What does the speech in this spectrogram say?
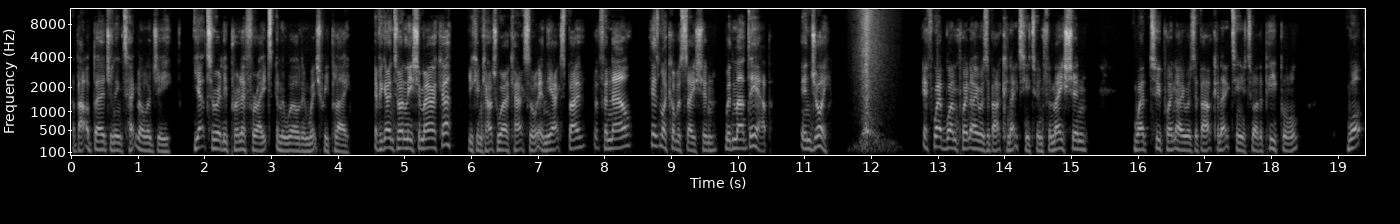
about a burgeoning technology yet to really proliferate in the world in which we play. If you're going to Unleash America, you can catch WorkAxle in the expo. But for now, here's my conversation with Mat Diab. Enjoy if Web 1.0 was about connecting you to information, Web 2.0 was about connecting you to other people, what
